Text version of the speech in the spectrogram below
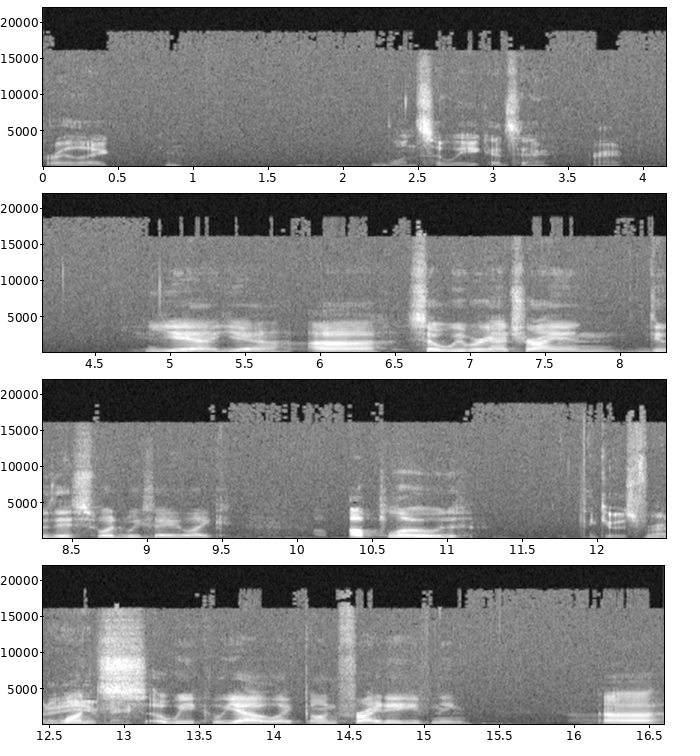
Probably like once a week, I'd say. Right? Yeah, yeah. Uh, so we were gonna try and do this. What did we say? Like upload I think it was Friday once a week. Yeah, like on Friday evening. Uh,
